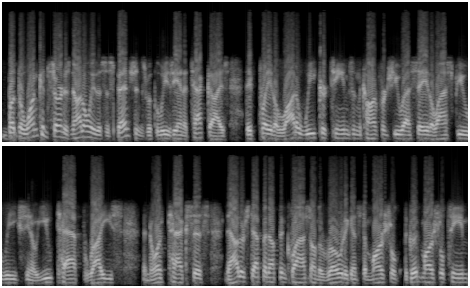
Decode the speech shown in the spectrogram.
But the one concern is not only the suspensions with Louisiana Tech guys, they've played a lot of weaker teams in the Conference USA the last few weeks. You know, UTEP, Rice, and North Texas. Now they're stepping up in class on the road against a Marshall, a good Marshall team.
